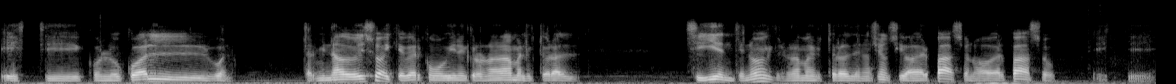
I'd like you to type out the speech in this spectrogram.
este, con lo cual, bueno, terminado eso, hay que ver cómo viene el cronograma electoral siguiente, ¿no? El cronograma electoral de Nación, si va a haber paso, no va a haber paso, este,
